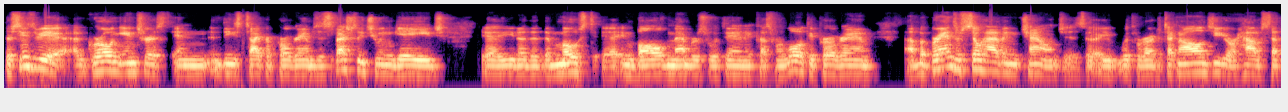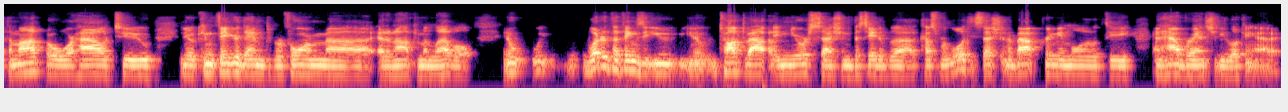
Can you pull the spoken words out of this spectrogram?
There seems to be a, a growing interest in these type of programs, especially to engage uh, you know the, the most uh, involved members within a customer loyalty program. Uh, but brands are still having challenges uh, with regard to technology or how to set them up or how to you know configure them to perform uh, at an optimum level. You know we, what are the things that you you know talked about in your session the state of the customer loyalty session about premium loyalty and how brands should be looking at it?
